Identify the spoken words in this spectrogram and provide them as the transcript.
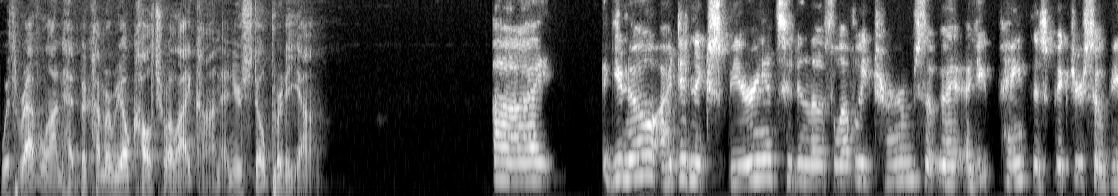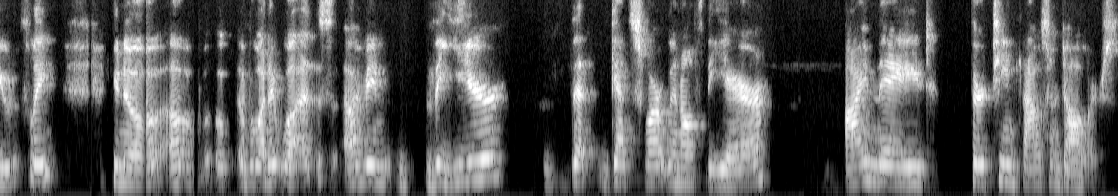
with Revlon had become a real cultural icon, and you're still pretty young. I, you know, I didn't experience it in those lovely terms. Uh, you paint this picture so beautifully, you know, of, of what it was. I mean, the year that Get Smart went off the air, I made $13,000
